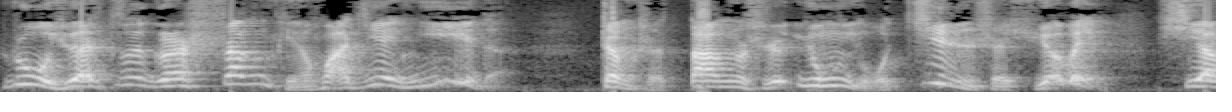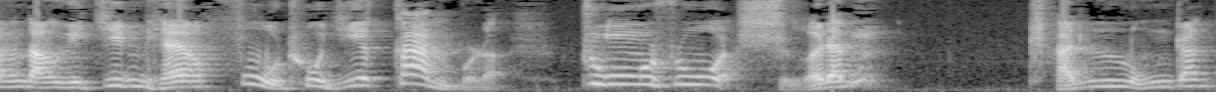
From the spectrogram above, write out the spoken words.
入学资格商品化建议的，正是当时拥有进士学位，相当于今天副处级干部的中书舍人陈龙章。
